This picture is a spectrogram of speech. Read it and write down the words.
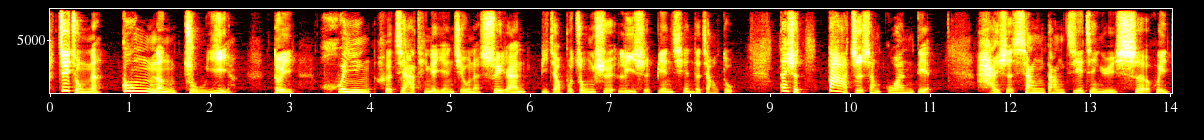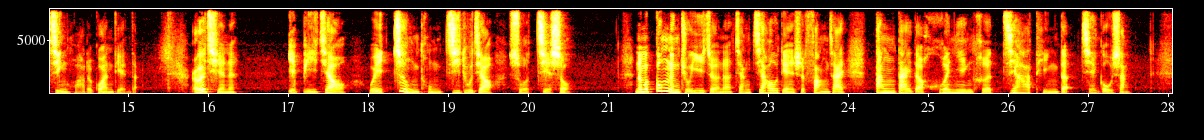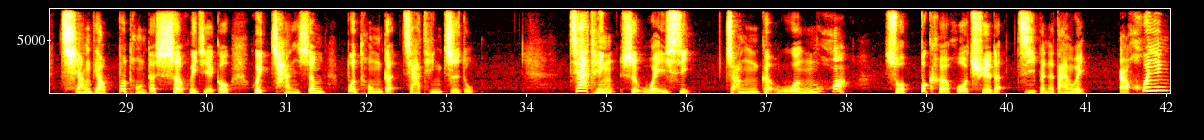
这种呢，功能主义啊，对婚姻和家庭的研究呢，虽然比较不重视历史变迁的角度。但是大致上观点还是相当接近于社会进化的观点的，而且呢，也比较为正统基督教所接受。那么功能主义者呢，将焦点是放在当代的婚姻和家庭的结构上，强调不同的社会结构会产生不同的家庭制度。家庭是维系整个文化所不可或缺的基本的单位，而婚姻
